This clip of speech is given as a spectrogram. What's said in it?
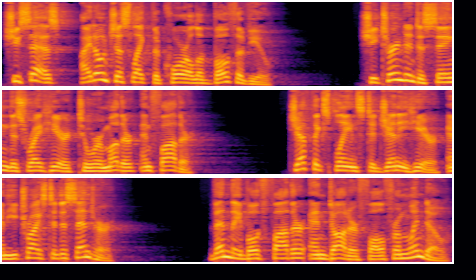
She says, I don't just like the quarrel of both of you. She turned into saying this right here to her mother and father. Jeff explains to Jenny here and he tries to descend her. Then they both father and daughter fall from window.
